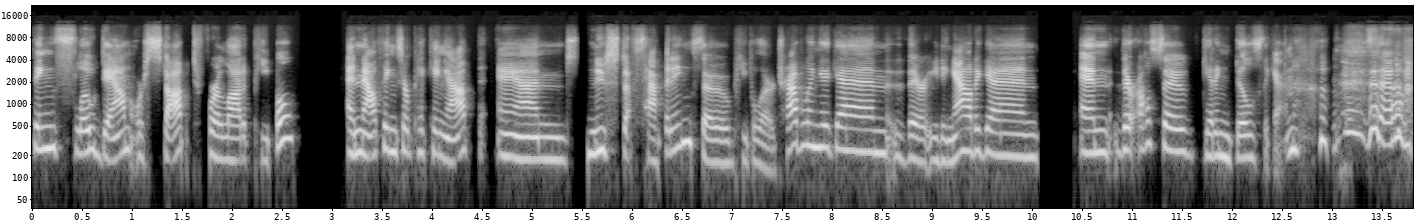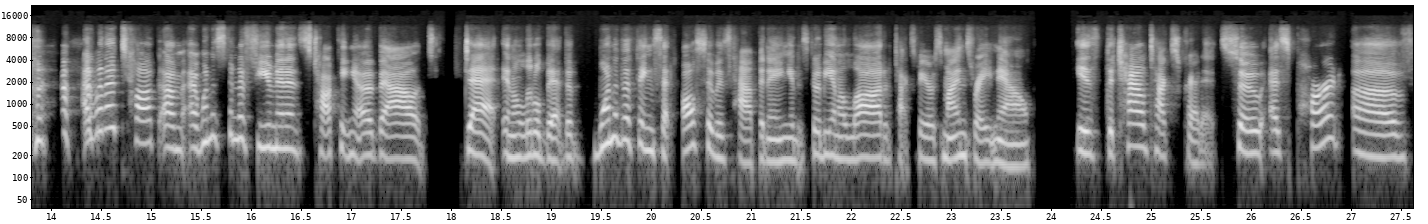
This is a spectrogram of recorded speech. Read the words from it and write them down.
things slowed down or stopped for a lot of people. And now things are picking up and new stuff's happening. So people are traveling again, they're eating out again, and they're also getting bills again. so I want to talk, um, I want to spend a few minutes talking about debt in a little bit. But one of the things that also is happening, and it's going to be in a lot of taxpayers' minds right now, is the child tax credit. So, as part of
